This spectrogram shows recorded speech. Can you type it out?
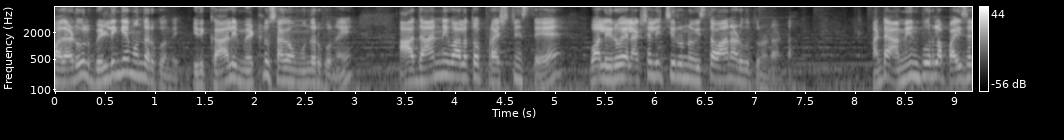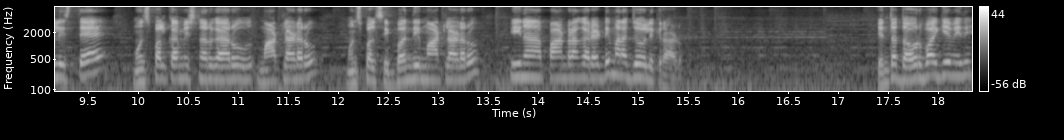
పది అడుగులు బిల్డింగే ముందరుకుంది. ఇది ఖాళీ మెట్లు సగం ముందరుకున్నాయి. ఆ దాన్ని వాళ్ళతో ప్రశ్నిస్తే వాళ్ళు ఇరవై లక్షలు ఇచ్చిర్రు నువ్వు ఇస్తావా అని అడుగుతున్నాడంట. అంటే అమీన్పూర్లో పైసలు ఇస్తే మున్సిపల్ కమిషనర్ గారు మాట్లాడరు మున్సిపల్ సిబ్బంది మాట్లాడరు ఈయన పాండురంగారెడ్డి మన జోలికి రాడు. ఎంత దౌర్భాగ్యం ఇది.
